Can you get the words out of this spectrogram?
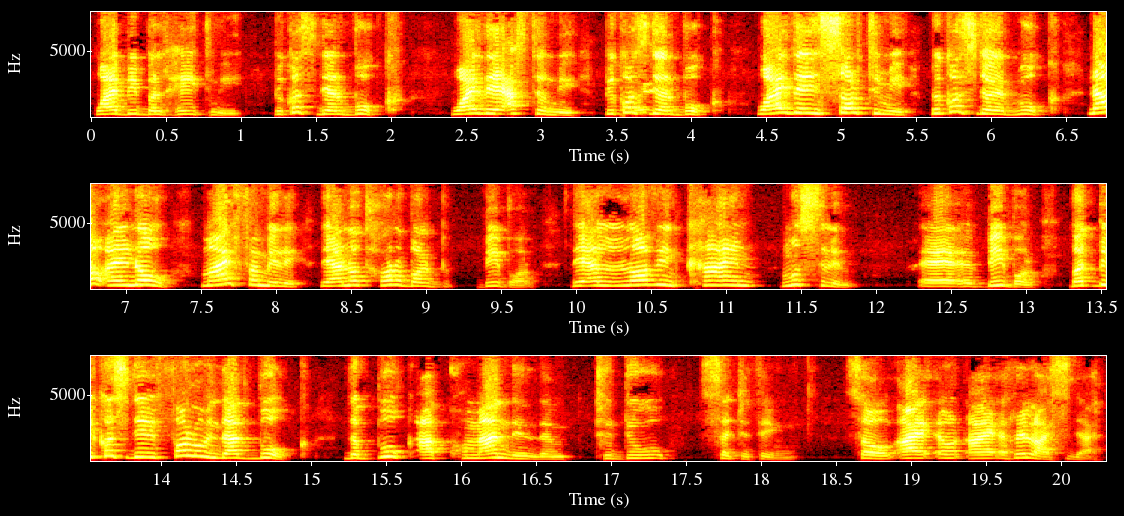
why people hate me because their book. Why they after me? Because their book. Why they insult me? Because their book. Now I know my family. They are not horrible people. They are loving, kind Muslim uh, people. But because they following that book, the book are commanding them to do such a thing. So I I realized that.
